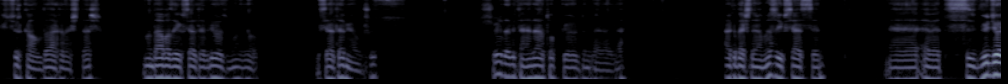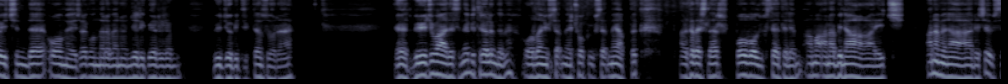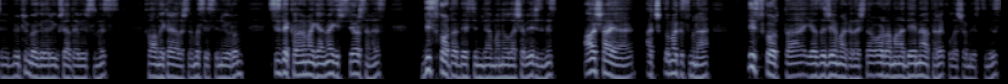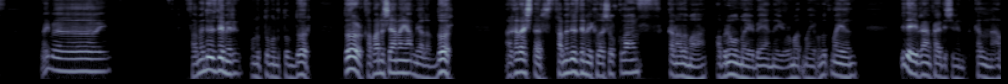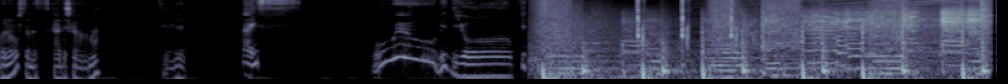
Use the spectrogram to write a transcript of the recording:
küsür kaldı arkadaşlar. Bunu daha fazla yükseltebiliyoruz mu? Yok. Yükseltemiyormuşuz. Şurada bir tane daha top gördüm herhalde. Arkadaşlarımız yükselsin. Ee, evet. Siz video içinde olmayacak. Onlara ben öncelik veririm. Video bittikten sonra. Evet. Büyücü vadesinde bitirelim de mi? Oradan yükseltmeye çok yükseltme yaptık. Arkadaşlar bol bol yükseltelim. Ama ana bina hariç. Ana bina hariç hepsini bütün bölgeleri yükseltebilirsiniz. Klandaki arkadaşlarıma sesleniyorum. Siz de klanıma gelmek istiyorsanız Discord adresimden bana ulaşabilirsiniz. Aşağıya açıklama kısmına Discord'da yazacağım arkadaşlar. Oradan bana DM atarak ulaşabilirsiniz. Bay bay. Samet Özdemir. Unuttum unuttum. Dur. Dur. Kapanışı hemen yapmayalım. Dur. Arkadaşlar Samet Özdemir Clash of Clans kanalıma abone olmayı, beğenmeyi, yorum atmayı unutmayın. Bir de İbrahim kardeşimin kanalına abone olursanız kardeş kanalıma sevinirim. Nice. Wow, video. Bit-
